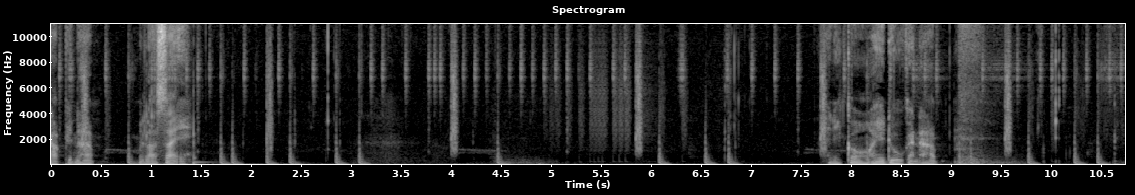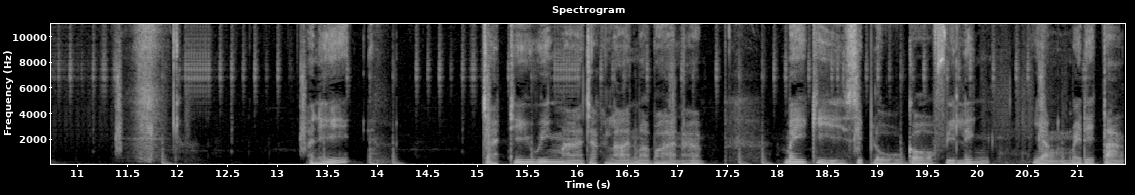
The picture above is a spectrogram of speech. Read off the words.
กลับไปนะครับ เวลาใส่ อันนี้ก็ให้ดูกันนะครับ อันนี้จากที่วิ่งมาจากร้านมาบ้านนะครับ ไม่กี่สิบโลก็ฟีลลิ่งยังไม่ได้ต่าง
